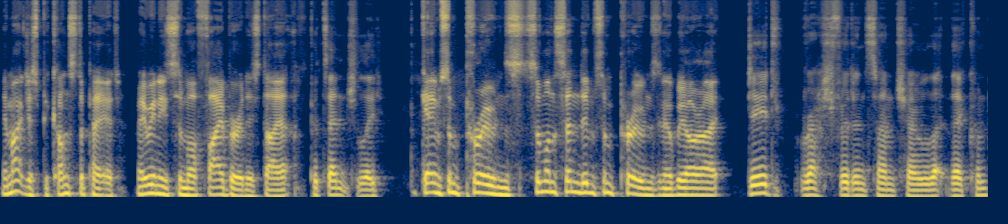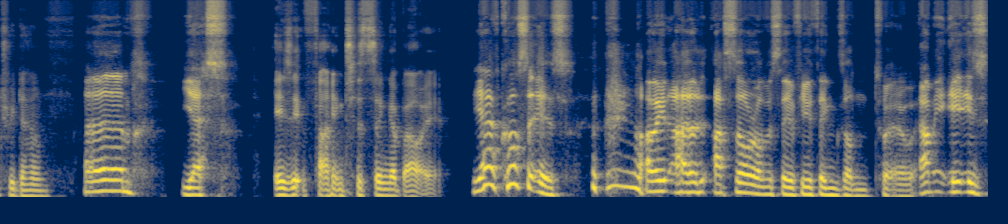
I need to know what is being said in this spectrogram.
He might just be constipated. Maybe he needs some more fiber in his diet. Potentially. Get him some prunes. Someone send him some prunes and he'll be all right. Did Rashford and Sancho let their country down? Um, yes. Is it fine to sing about it? Yeah, of course it is. I mean, I, I saw obviously a few things on Twitter. I mean, it is,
